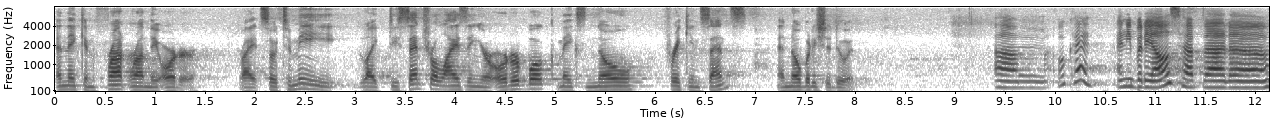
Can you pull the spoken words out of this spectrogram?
and they can front run the order, right? So to me, like decentralizing your order book makes no freaking sense and nobody should do it. Um, okay. Anybody else have that? Uh,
